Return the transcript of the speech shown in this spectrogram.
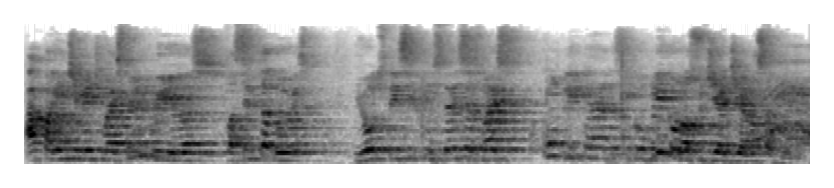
aparentemente mais tranquilas, facilitadoras, e outros têm circunstâncias mais complicadas, que complicam o nosso dia a dia, a nossa vida?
